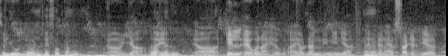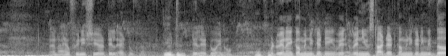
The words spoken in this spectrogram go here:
So you learned before coming? Uh, yeah. What I, level? Uh, till A1 I have I have done in India, Uh-huh. and then I have started here, and I have finished here till A2. A2. Till A2 I know. Okay. But when I communicating, when, when you started communicating with the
